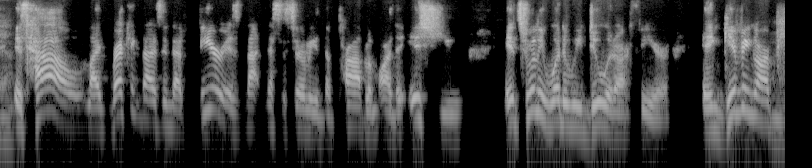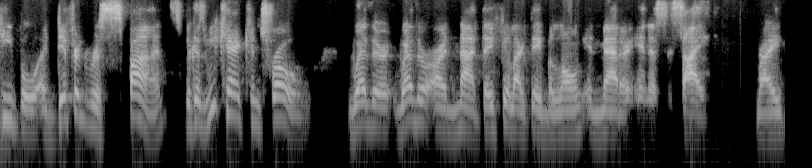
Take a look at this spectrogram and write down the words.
yeah. is how, like, recognizing that fear is not necessarily the problem or the issue. It's really what do we do with our fear? And giving our mm. people a different response because we can't control whether whether or not they feel like they belong and matter in a society right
